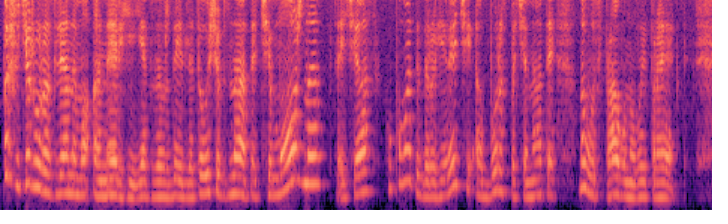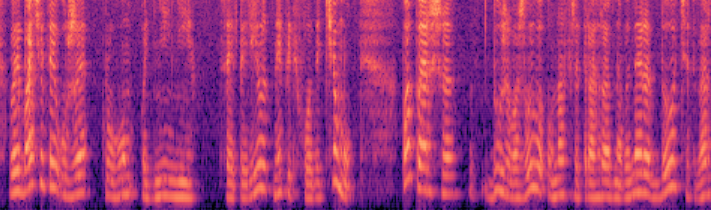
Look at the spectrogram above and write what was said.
В першу чергу розглянемо енергії, як завжди, для того, щоб знати, чи можна в цей час купувати дорогі речі або розпочинати нову справу, новий проект. Ви бачите, уже кругом одні ні. Цей період не підходить. Чому? По-перше, дуже важливо, у нас ретроградна Венера до 4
